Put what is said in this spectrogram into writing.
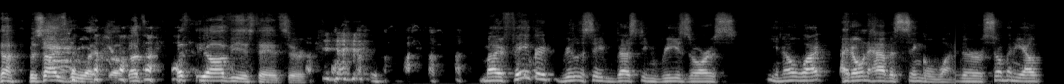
Yeah, besides the REITE Club. That's, that's the obvious answer. My favorite real estate investing resource You know what? I don't have a single one. There are so many out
